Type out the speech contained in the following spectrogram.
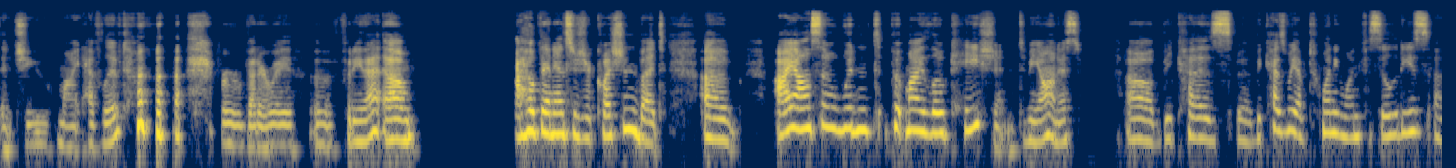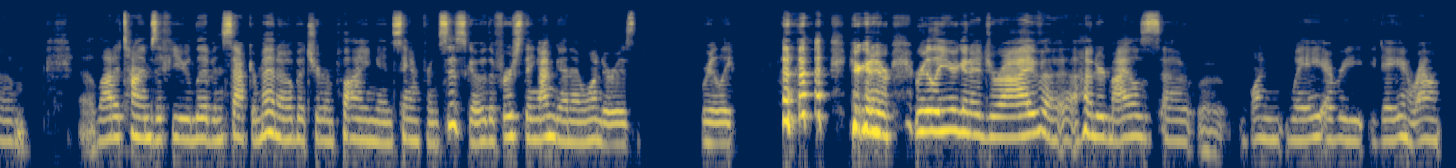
that you might have lived, for a better way of putting that. Um, I hope that answers your question, but uh, I also wouldn't put my location, to be honest, uh, because uh, because we have 21 facilities. Um, a lot of times, if you live in Sacramento but you're applying in San Francisco, the first thing I'm going to wonder is, really, you're going to really you're going to drive a hundred miles uh, uh, one way every day and around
